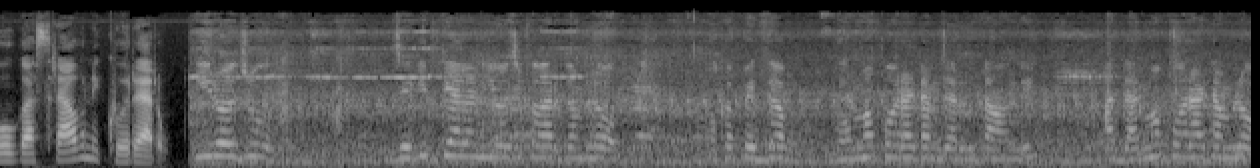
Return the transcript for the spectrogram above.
బోగా శ్రావణి కోరారు. ఈరోజు జగిత్యాల నియోజకవర్గంలో ఒక పెద్ద ధర్మ పోరాటం జరుగుతూ ఉంది. ఆ ధర్మ పోరాటంలో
